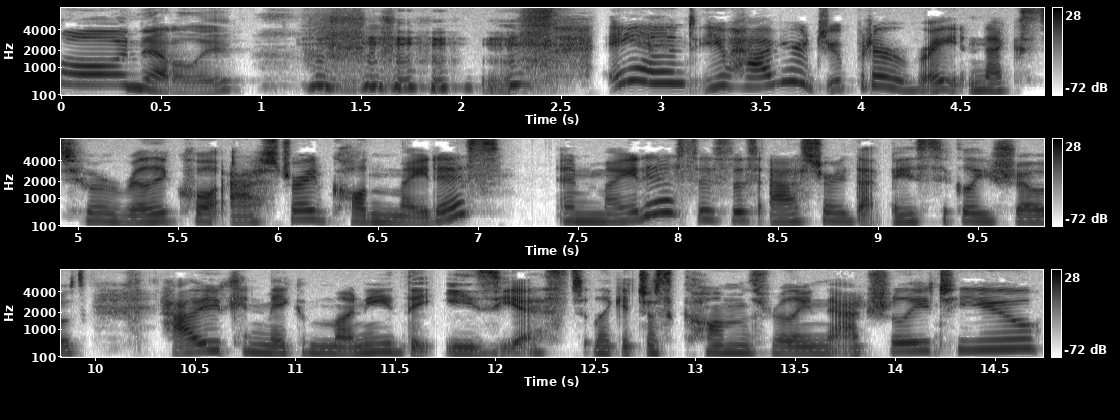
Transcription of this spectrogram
oh natalie and you have your jupiter right next to a really cool asteroid called midas and Midas is this asteroid that basically shows how you can make money the easiest. Like it just comes really naturally to you.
